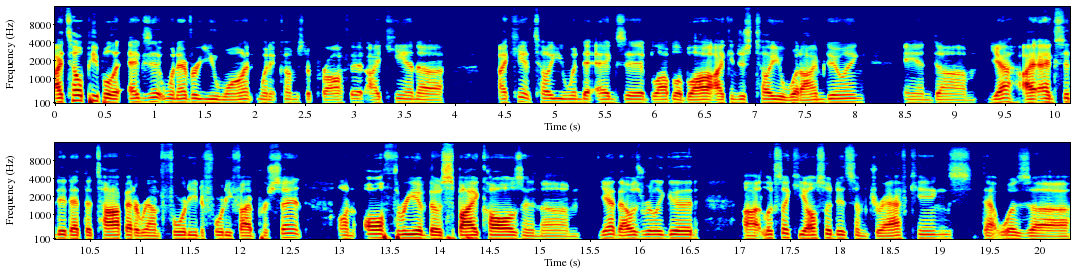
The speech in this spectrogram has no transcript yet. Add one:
I tell people to exit whenever you want when it comes to profit. I can't uh, I can't tell you when to exit, blah blah blah. I can just tell you what I'm doing. And um, yeah, I exited at the top at around 40 to 45 percent on all three of those spy calls, and um, yeah, that was really good. Uh, it looks like he also did some DraftKings. That was uh,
